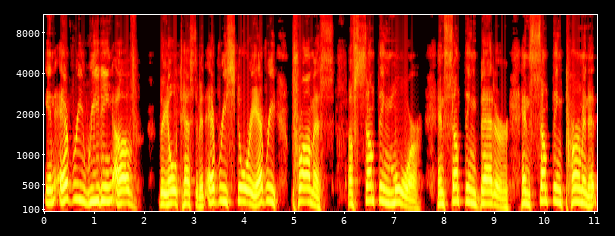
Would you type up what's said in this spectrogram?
in every reading of the Old Testament, every story, every promise of something more, and something better and something permanent,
